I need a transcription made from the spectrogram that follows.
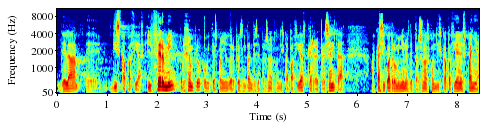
de la eh, discapacidad. El CERMI, por ejemplo, Comité Español de Representantes de Personas con Discapacidad, que representa a casi cuatro millones de personas con discapacidad en España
